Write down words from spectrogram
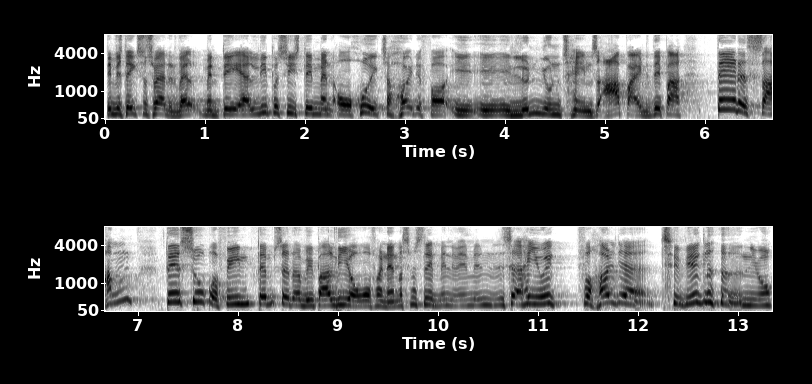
Det er vist ikke så svært et valg, men det er lige præcis det, man overhovedet ikke tager højde for i, i, i lønjuntagens arbejde. Det er bare, det er det samme. Det er super fint. Dem sætter vi bare lige over for hinanden. Så, sådan, men, men, men, så har I jo ikke forholdt jer til virkeligheden jo.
